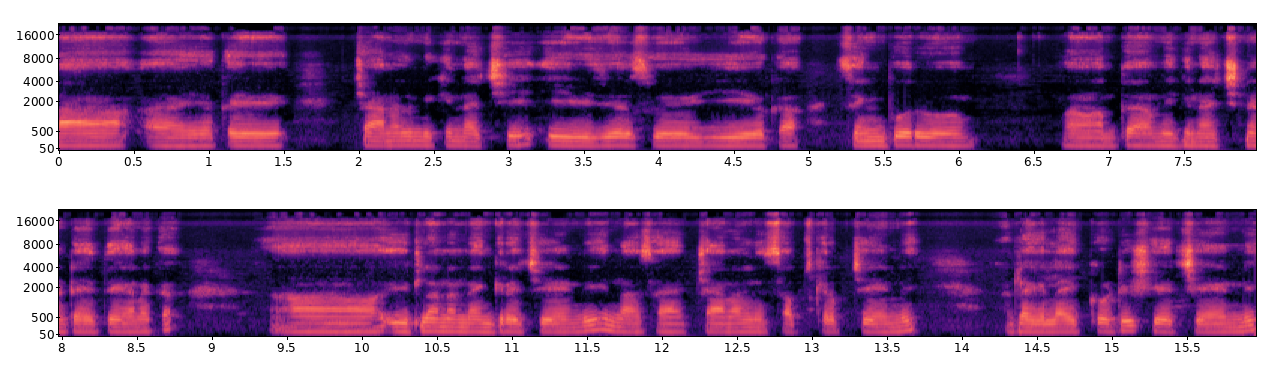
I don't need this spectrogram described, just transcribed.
నా యొక్క ఛానల్ మీకు నచ్చి ఈ విజువల్స్ ఈ యొక్క సింగపూర్ అంతా మీకు నచ్చినట్టయితే కనుక ఇట్లా నన్ను ఎంకరేజ్ చేయండి. నా ఛానల్ని సబ్స్క్రైబ్ చేయండి. అట్లాగే లైక్ కొట్టి షేర్ చేయండి.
